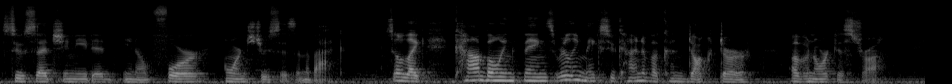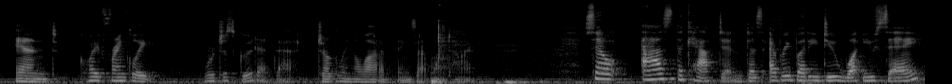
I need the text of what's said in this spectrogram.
Sue said she needed, you know, four orange juices in the back. So, like, comboing things really makes you kind of a conductor of an orchestra. And quite frankly, we're just good at that, juggling a lot of things at one time. So, as the captain, does everybody do what you say?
